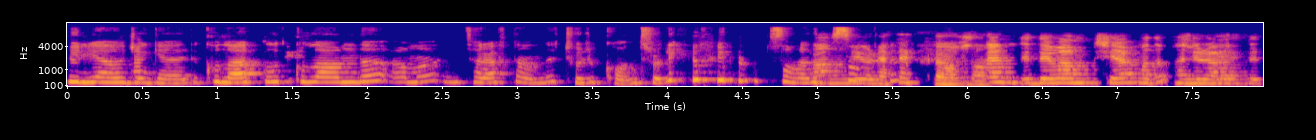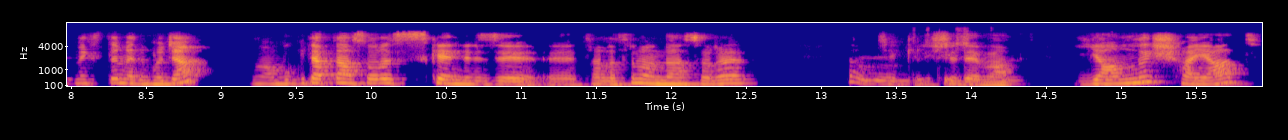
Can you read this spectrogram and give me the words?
Hülya Hoca geldi. Kulaklık kulağımda ama bir taraftan da çocuk kontrolü yapıyorum sağda solda. Anlıyorum. Tamam. Ben de devam şey yapmadım. Hani Şimdi- rahatsız etmek istemedim hocam. O zaman bu kitaptan sonra siz kendinizi e, tanıtın. Ondan sonra Tamamdır, Çekilişi devam. yanlış hayat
